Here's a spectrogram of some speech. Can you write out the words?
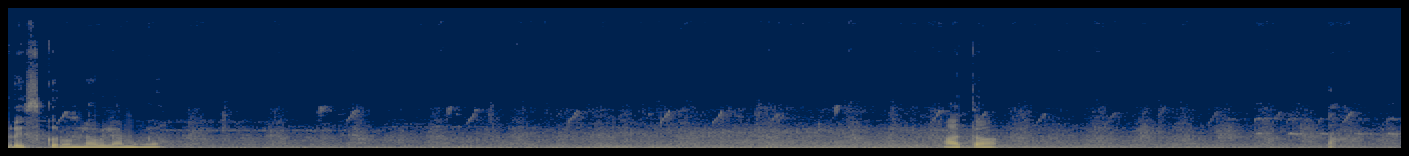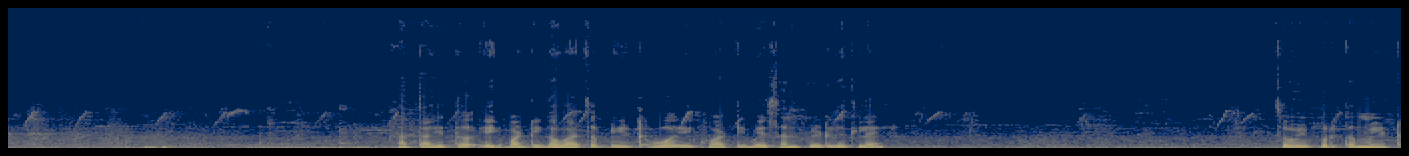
प्रेस करून लावल्यामुळं. आता. आता इथं एक वाटी गव्हाचं पीठ व एक वाटी बेसन पीठ घेतलं आहे चवीपुरतं मीठ.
